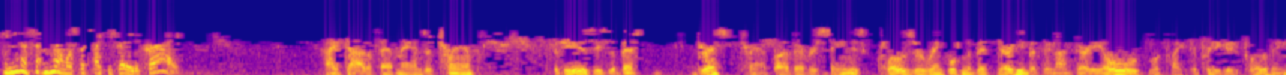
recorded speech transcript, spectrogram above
Hey, you know something? He almost looks like he's ready to cry. I doubt if that man's a tramp. If he is, he's the best dressed tramp I've ever seen. His clothes are wrinkled and a bit dirty, but they're not very old. Look like they're pretty good clothing.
